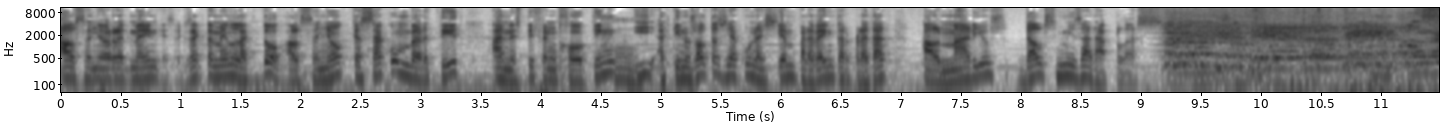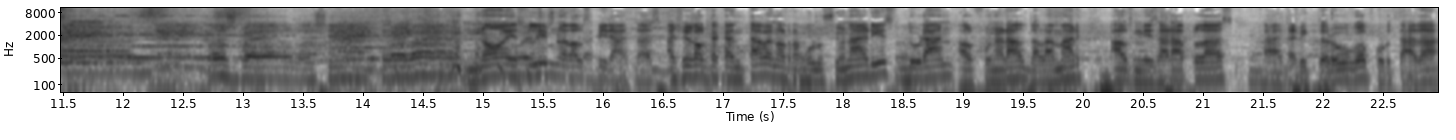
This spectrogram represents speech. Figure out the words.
El senyor Redmayne és exactament l'actor, el senyor que s'ha convertit en Stephen Hawking mm. i a qui nosaltres ja coneixíem per haver interpretat el Marius dels Miserables. Les veles s'inflaran... No és l'himne dels pirates. Això és el que cantaven els revolucionaris durant el funeral de la Marc als Miserables eh, de Víctor Hugo, portada,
